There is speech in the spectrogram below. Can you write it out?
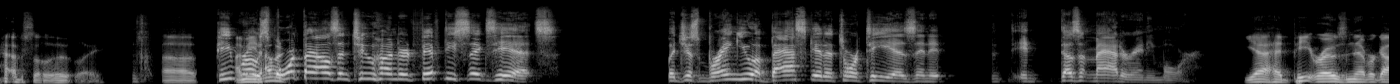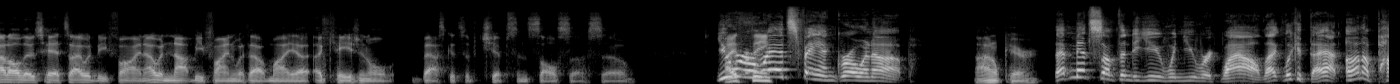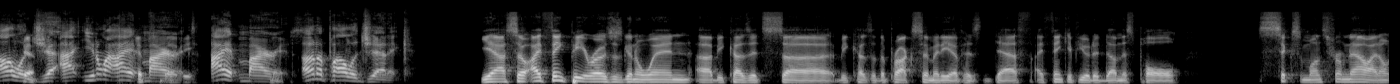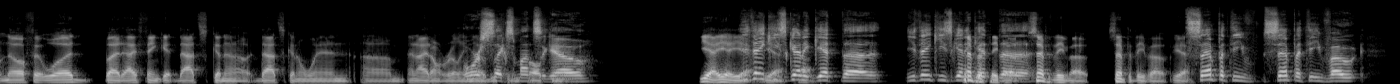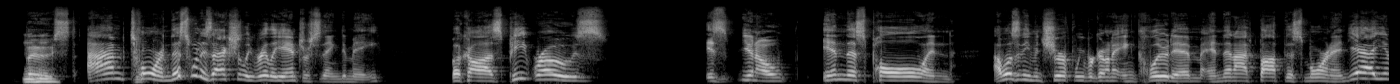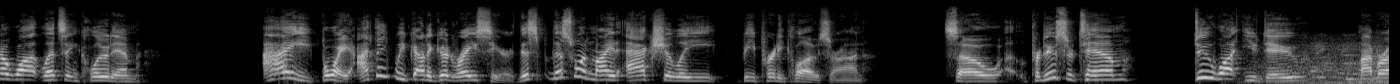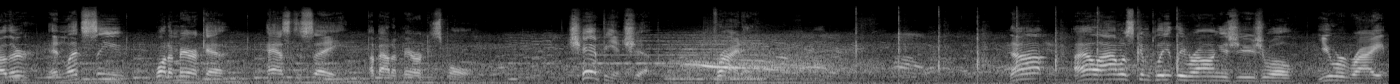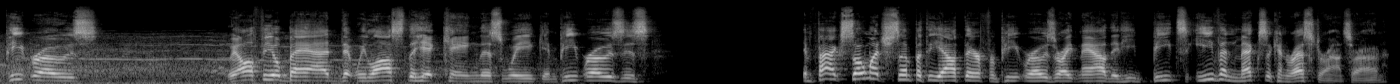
Absolutely. Uh, Pete I Rose, would- 4,256 hits, but just bring you a basket of tortillas and it it doesn't matter anymore. yeah, had Pete Rose never got all those hits, I would be fine. I would not be fine without my uh, occasional baskets of chips and salsa. So You I were think- a Reds fan growing up. I don't care. That meant something to you when you were wow. Like look at that, unapologetic. Chips. I, you know what? I admire baby. it. I admire Chips. it. Unapologetic. Yeah, so I think Pete Rose is going to win uh, because it's uh, because of the proximity of his death. I think if you would have done this poll six months from now, I don't know if it would, but I think it that's gonna that's gonna win. Um, and I don't really know Or six months Baltimore- ago. Yeah, yeah, yeah. you think yeah. he's going to Uh, get the? You think he's going to get the vote? Sympathy vote. Sympathy vote. Yeah. sympathy sympathy vote Mhm. boost. I'm torn. This one is actually really interesting to me because Pete Rose is, you know, in this poll and I wasn't even sure if we were going to include him and then I thought this morning, yeah, you know what? Let's include him. I boy, I think we've got a good race here. This this one might actually be pretty close, Ron. So, uh, producer Tim, do what you do, my brother, and let's see what America has to say about America's poll. Championship Friday. No, well, I was completely wrong as usual. You were right. Pete Rose. We all feel bad that we lost the hit king this week, and Pete Rose is, in fact, so much sympathy out there for Pete Rose right now that he beats even Mexican restaurants, Ron.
